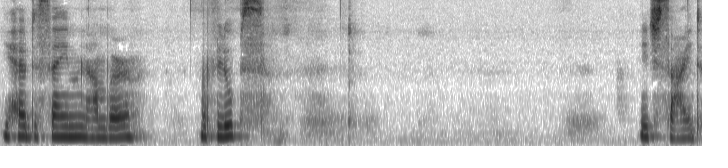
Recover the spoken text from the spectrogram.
you have the same number of loops each side.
